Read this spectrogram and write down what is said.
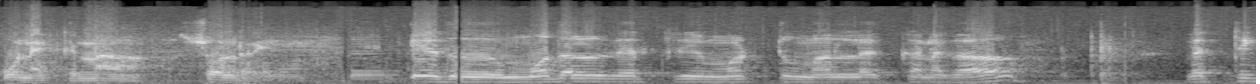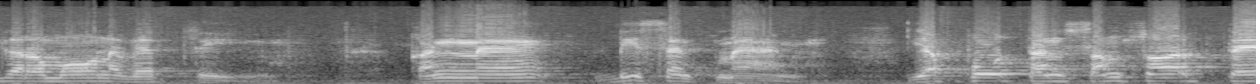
உனக்கு நான் சொல்றேன். இது முதல் வெற்றி மட்டுமல்ல கனகா. வெற்றிகரமான வெற்றி. கண்ணே டீசன்ட் மேன் எப்போ தன் சம்சாரத்தை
